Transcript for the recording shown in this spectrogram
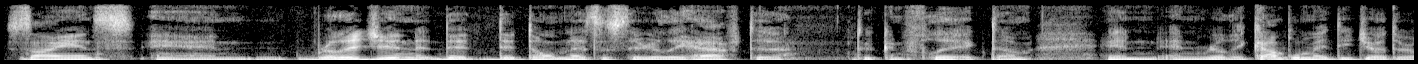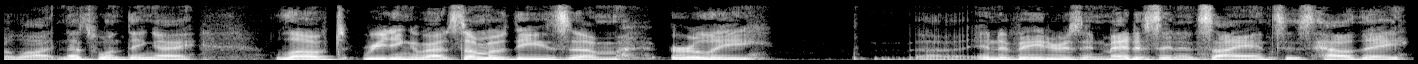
science and religion that, that don't necessarily have to to conflict um, and and really complement each other a lot. And that's one thing I loved reading about some of these um, early uh, innovators in medicine and science is how they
